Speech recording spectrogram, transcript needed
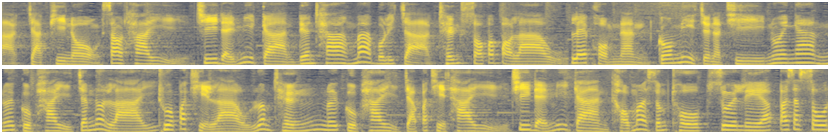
าคจากพี่น้องเศร้าวไทย ที่ได้มีการเดินทางมาบริจาคถึงสปปลาว และพร้อมนั้นก็มีเจ้าหน้าที่หน่วยงานหน่วยกู้ภัยจำนวนหลาย ทั่วประเทศลาวรวมถึงหน่วยกู้ภัยจากประเทศไทย ที่ได้มีการเข้ามาสมทบช่วยเหลือประชาชน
